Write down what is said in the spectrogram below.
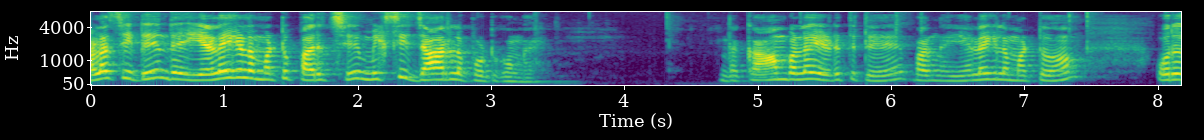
அலசிட்டு இந்த இலைகளை மட்டும் பறித்து மிக்ஸி ஜாரில் போட்டுக்கோங்க. இந்த காம்பெல்லாம் எடுத்துட்டு பாருங்கள் இலைகளை மட்டும் ஒரு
